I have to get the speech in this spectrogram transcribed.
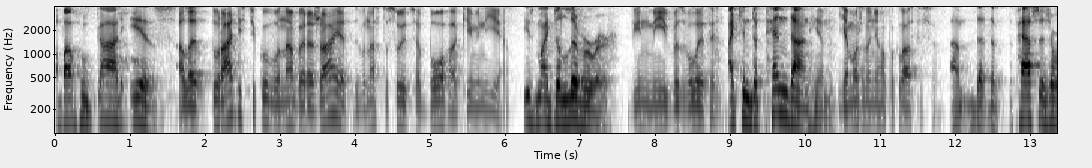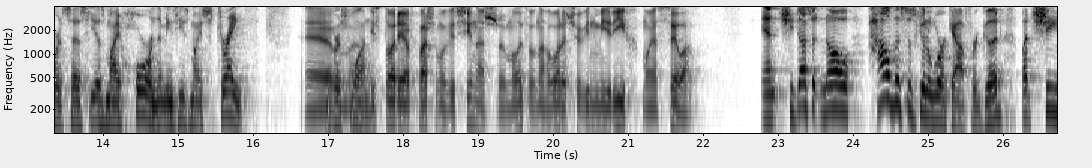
about who God is. Але ту радість, яку вона виражає, вона стосується Бога, ким він є. He's my deliverer. Він мій визволитель. I can depend on him. Я можу на нього покластися. Um, the, the, the passage where it says, He is my horn, that means He's my strength. Е, Verse м, one. Історія в першому вірші, наш молитва, вона говорить, що він мій ріг, моя сила. And she doesn't know how this is going to work out for good, but she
